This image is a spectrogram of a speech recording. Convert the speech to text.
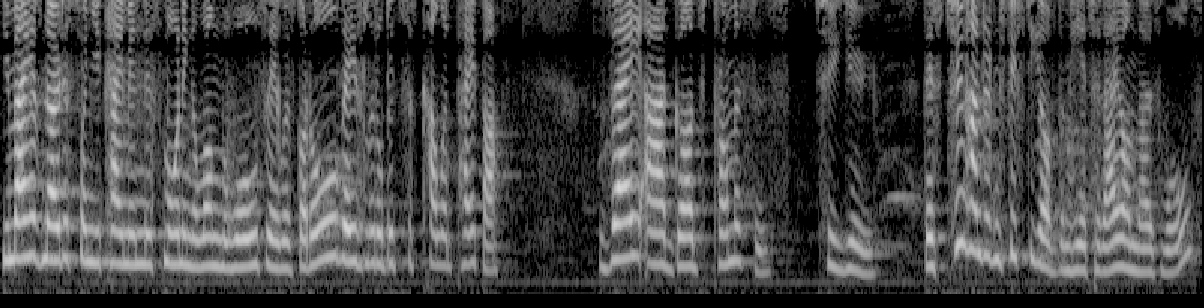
You may have noticed when you came in this morning along the walls there, we've got all these little bits of coloured paper. They are God's promises to you. There's 250 of them here today on those walls.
